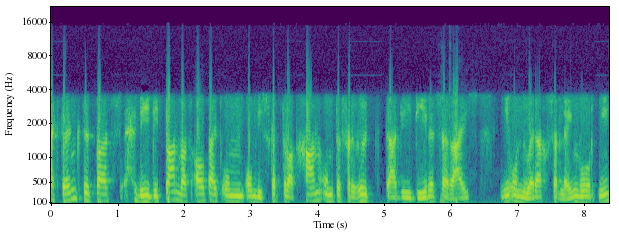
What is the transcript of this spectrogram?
ek dink dit was die die plan was altyd om om die skip te laat gaan om te verhoed dat die diere se reis nie onnodig verleng word nie.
